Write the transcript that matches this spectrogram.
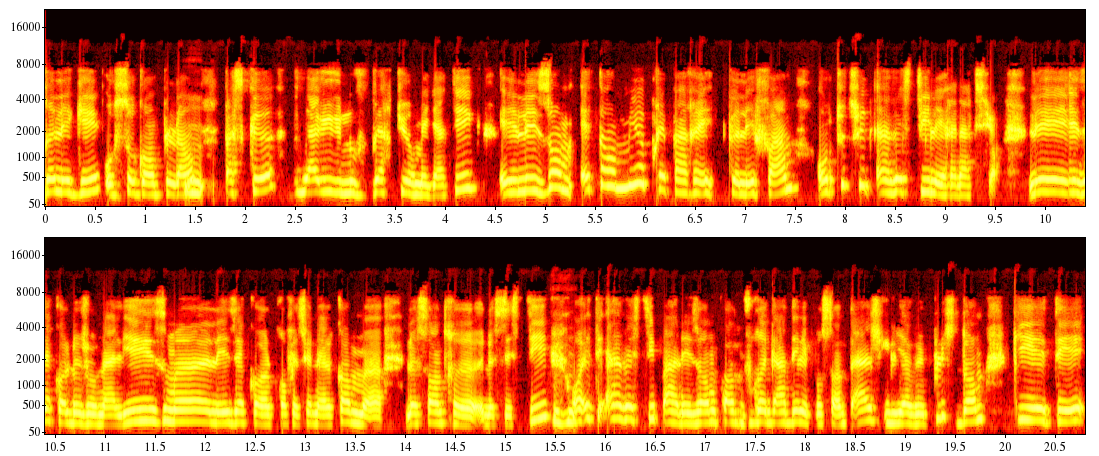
reléguée au second plan mm. parce qu'il y a eu une ouverture médiatique et les hommes étant mieux préparés que les femmes ont tout de suite investi les rédactions. Les écoles de journalisme, les écoles professionnelles comme euh, le centre de CESTI mm-hmm. ont été investies par les hommes. Quand vous regardez les pourcentages, il y avait plus d'hommes qui étaient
